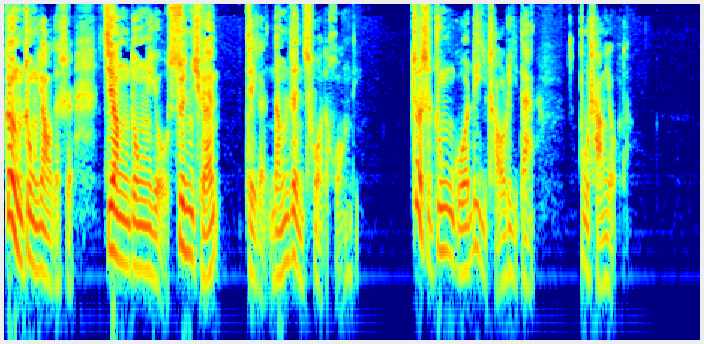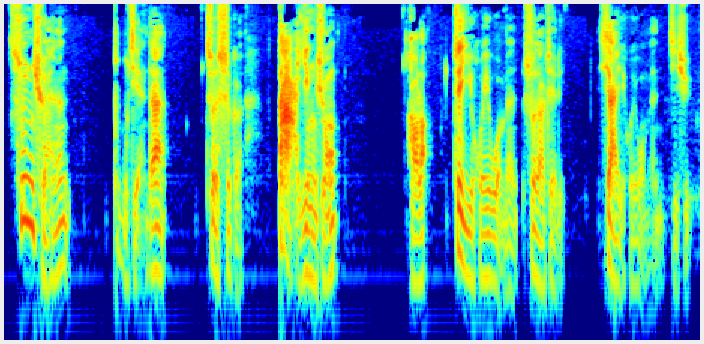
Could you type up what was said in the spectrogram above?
更重要的是，江东有孙权这个能认错的皇帝，这是中国历朝历代不常有的。孙权不简单，这是个大英雄。好了，这一回我们说到这里，下一回我们继续。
